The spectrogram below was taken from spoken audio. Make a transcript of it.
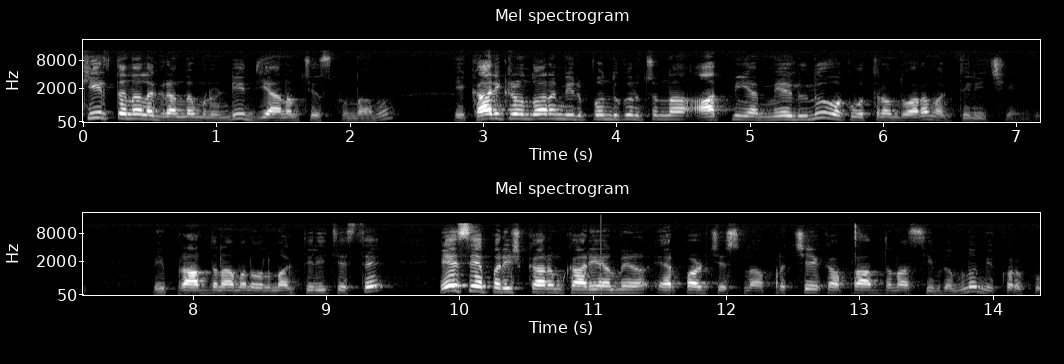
కీర్తనల గ్రంథము నుండి ధ్యానం చేసుకున్నాము. ఈ కార్యక్రమం ద్వారా మీరు పొందుకునుచున్న ఆత్మీయ మేలులు ఒక ఉత్తరం ద్వారా మాకు తెలియచేయండి. మీ ప్రార్థనా మనవులు మాకు తెలియచేస్తే ఏసే పరిష్కారం కార్యాలయం ఏర్పాటు చేసిన ప్రత్యేక ప్రార్థనా శిబిరంలో మీ కొరకు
